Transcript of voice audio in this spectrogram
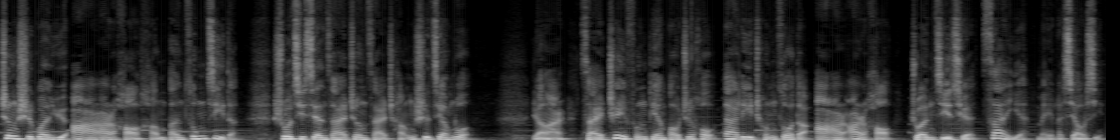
正是关于二二二号航班踪迹的，说其现在正在尝试降落。然而在这封电报之后，戴笠乘坐的二二二号专机却再也没了消息。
